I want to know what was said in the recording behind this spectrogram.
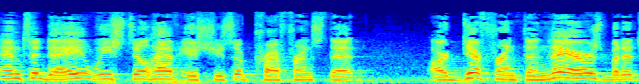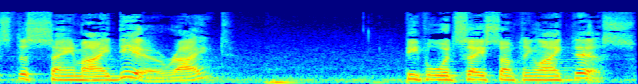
and today we still have issues of preference that are different than theirs, but it's the same idea, right? People would say something like this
